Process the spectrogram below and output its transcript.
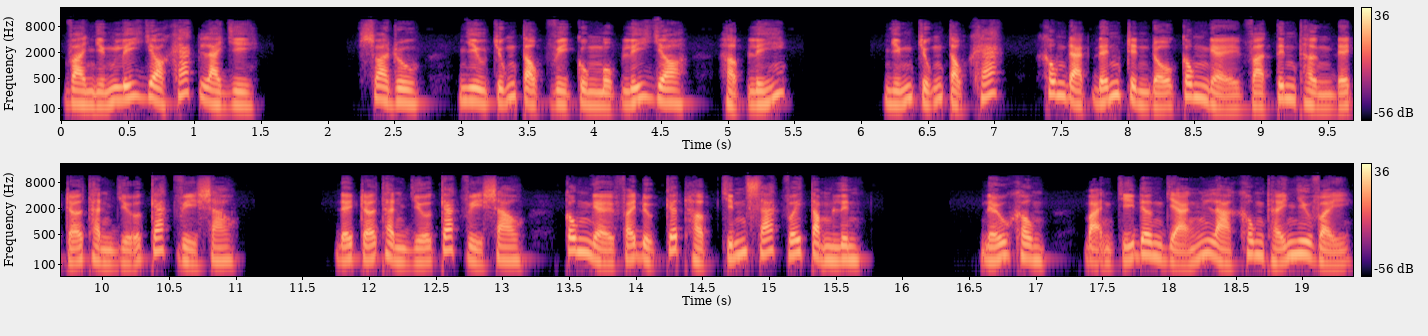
và những lý do khác là gì? Soaru, nhiều chủng tộc vì cùng một lý do, hợp lý. Những chủng tộc khác không đạt đến trình độ công nghệ và tinh thần để trở thành giữa các vì sao. Để trở thành giữa các vì sao, công nghệ phải được kết hợp chính xác với tâm linh. Nếu không, bạn chỉ đơn giản là không thể như vậy.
